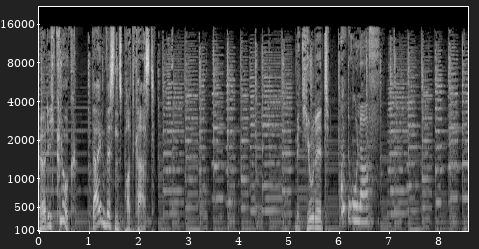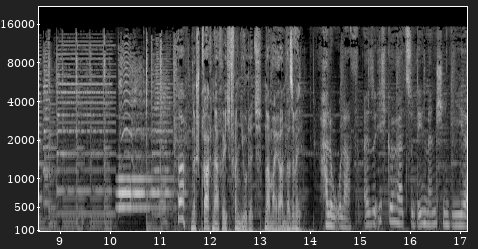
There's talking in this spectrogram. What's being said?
Hör dich klug, dein Wissenspodcast. Mit Judith und Olaf. Ah, eine Sprachnachricht von Judith. Na, mal hören, was er will. Hallo Olaf. Also ich gehöre zu den Menschen, die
